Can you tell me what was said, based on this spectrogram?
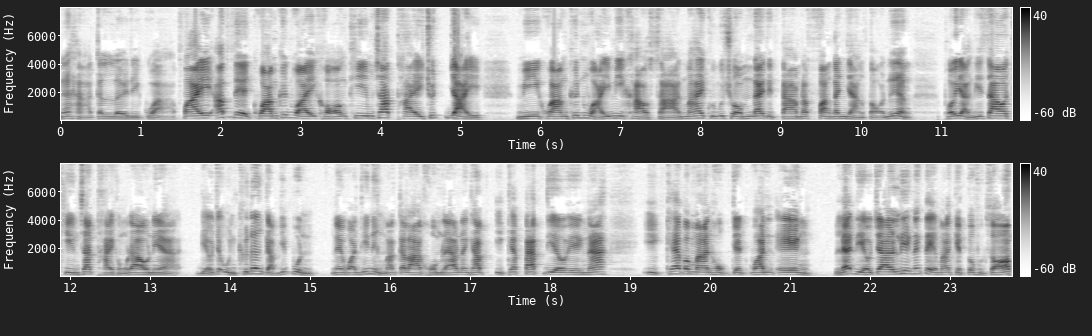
เนื้อหากันเลยดีกว่า ไปอัปเดตความเคลื่อนไหวของทีมชาติไทยชุดใหญ่ มีความเคลื่อนไหวมีข่าวสารมาให้คุณผู้ชมได้ติดตามรับฟังกันอย่างต่อเนื่อง เพราะอย่างที่ทราบว่าทีมชาติไทยของเราเนี่ยเดี๋ยวจะอุ่นเครื่องกับญี่ปุ่น ในวันที่ 1 มกราคมแล้วนะครับ อีกแค่แป๊บเดียวเองนะ อีกแค่ประมาณ 6-7 วันเอง และเดี๋ยวจะเรียกนักเตะมาเก็บตัวฝึกซ้อม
